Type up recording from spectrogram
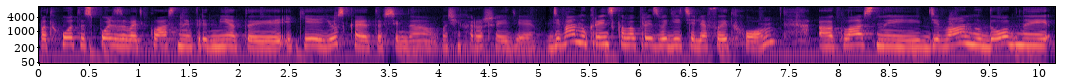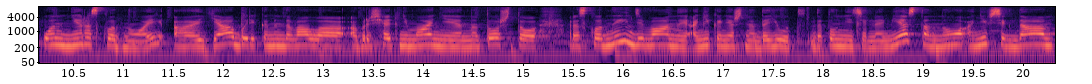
подход использовать классные предметы и Юска – это всегда очень хорошая идея. Диван украинского производителя Fate Home. А, Классный диван, удобный, он не раскладной. А Я бы рекомендовала обращать внимание на то, что раскладные диваны, они, конечно, дают дополнительное место, но они всегда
